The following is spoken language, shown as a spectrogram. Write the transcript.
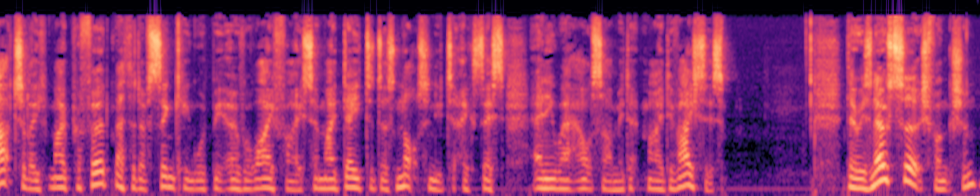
Actually, my preferred method of syncing would be over Wi Fi, so my data does not need to exist anywhere outside my devices. There is no search function.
